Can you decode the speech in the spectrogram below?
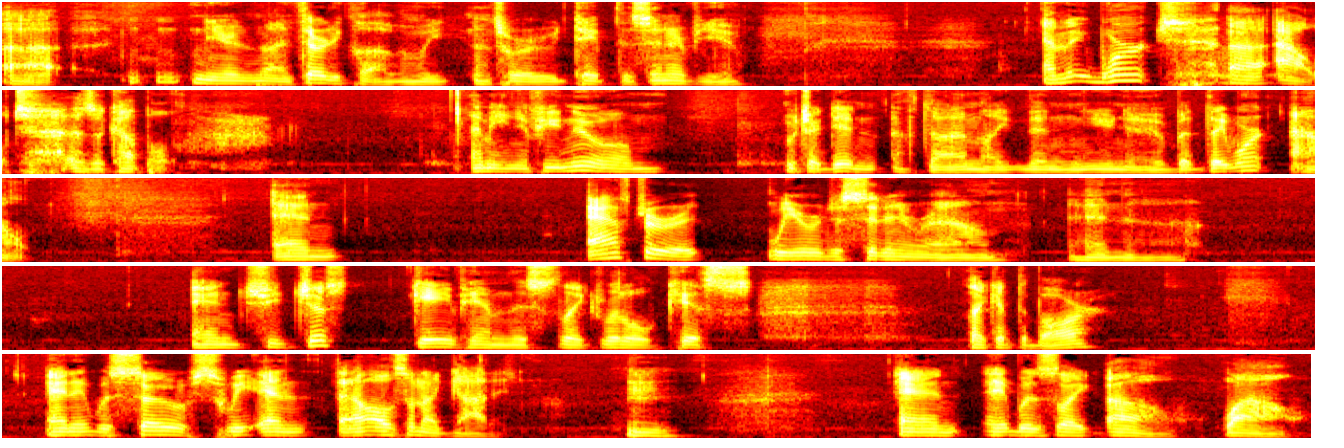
uh, near the 930 Club, and we that's where we taped this interview and they weren't uh, out as a couple. I mean, if you knew them, which I didn't at the time, like then you knew, but they weren't out. And after it, we were just sitting around, and uh, and she just gave him this like little kiss, like at the bar, and it was so sweet. And, and all of a sudden, I got it, mm. and it was like, oh wow,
